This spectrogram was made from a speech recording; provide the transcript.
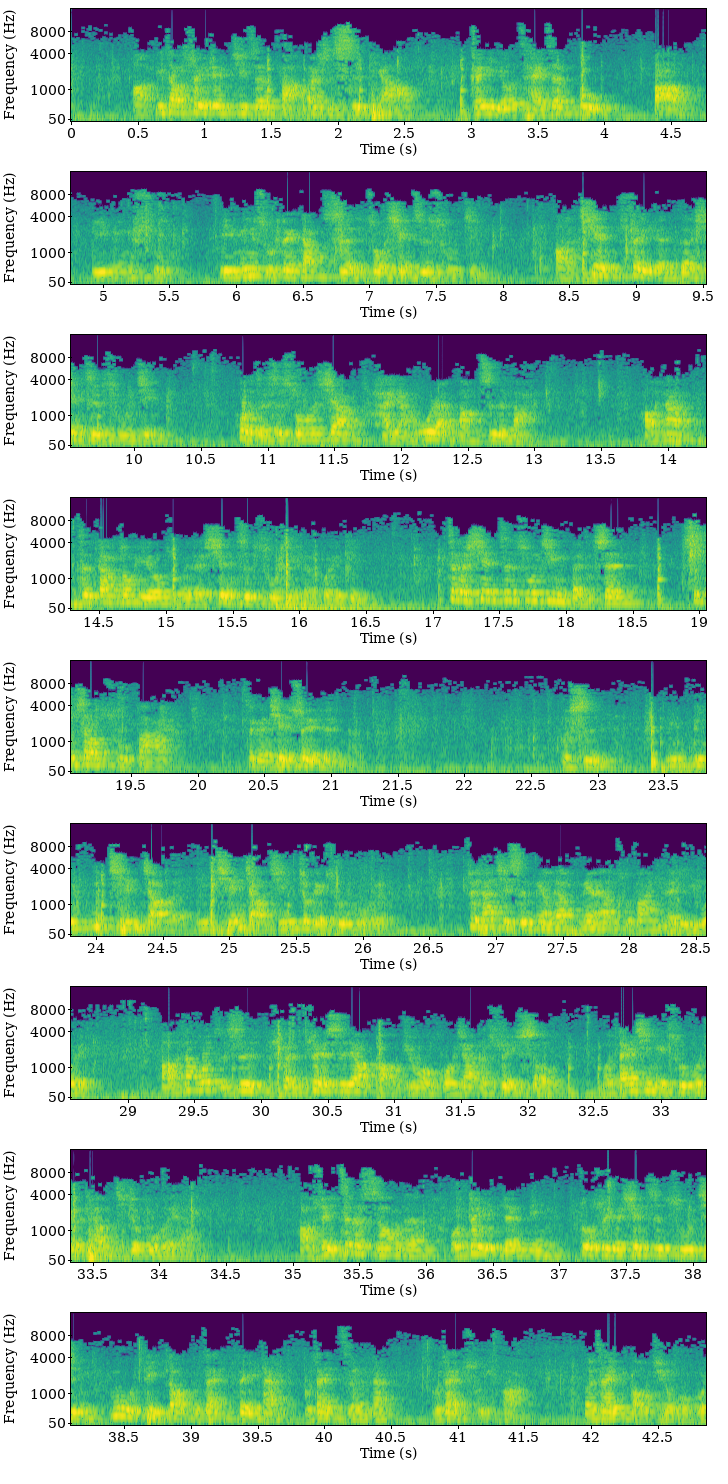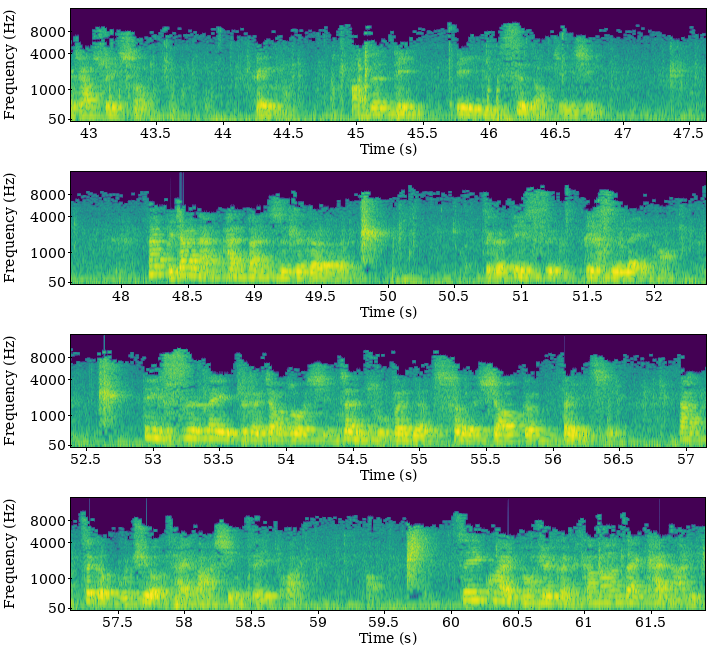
好，依照税捐稽征法二十四条，可以由财政部报移民署，移民署对当事人做限制出境。啊，欠税人的限制出境，或者是说像海洋污染防治法，好，那这当中也有所谓的限制出境的规定。这个限制出境本身是不是要处罚这个欠税人呢？不是，你你你前脚的，你钱缴清就可以出国了，所以他其实没有要没有要处罚你的意味。好，那我只是纯粹是要保全我国家的税收，我担心你出国就跳机就不回来，好，所以这个时候呢，我对人民做出一个限制出境，目的倒不在非难，不在责难，不在处罚，而在于保全我国家税收，可以吗？好，这是第第四种情形。那比较难判断是这个这个第四第四类哈，第四类这个叫做行政处分的撤销跟废止，那这个不具有财罚性这一块。这一块同学可能刚刚在看哪里？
